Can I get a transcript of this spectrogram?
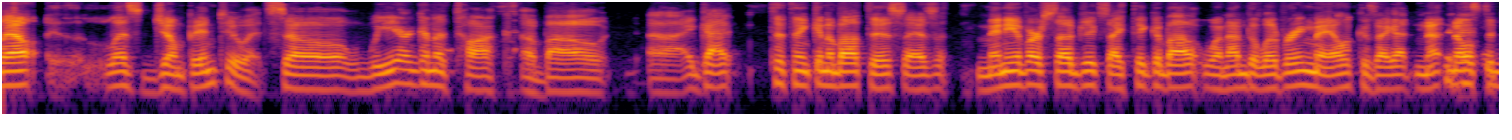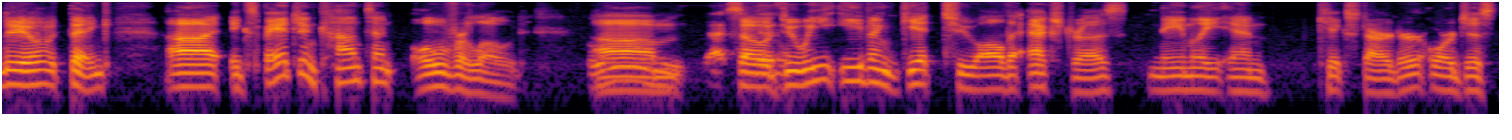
Well, let's jump into it. So we are going to talk about. Uh, I got to thinking about this as many of our subjects I think about when I'm delivering mail because I got nothing else to do. Think uh, expansion content overload. Um, So, do we even get to all the extras, namely in Kickstarter or just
